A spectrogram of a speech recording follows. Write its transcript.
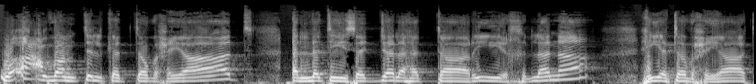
وأعظم تلك التضحيات التي سجلها التاريخ لنا هي تضحيات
